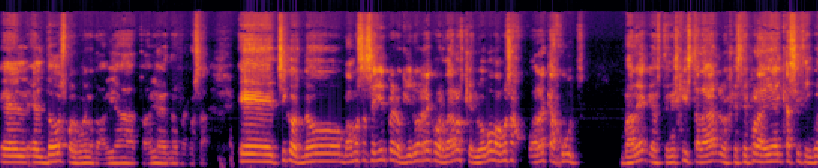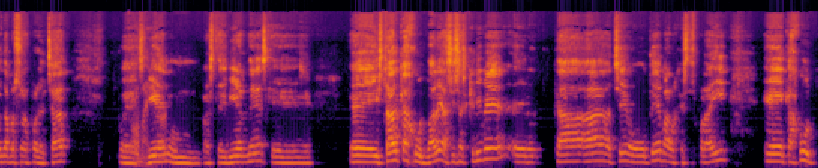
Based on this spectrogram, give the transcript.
el, el 2, pues bueno, todavía, todavía vendrá otra cosa. Eh, chicos, no vamos a seguir, pero quiero recordaros que luego vamos a jugar al Kahoot, ¿vale? Que os tenéis que instalar, los que estéis por ahí, hay casi 50 personas por el chat. Pues Oh bien, un, para este viernes que eh, instala el Kahoot, ¿vale? Así se escribe, eh, K-A-H-O-T, para los que estéis por ahí. Eh, Kahoot,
